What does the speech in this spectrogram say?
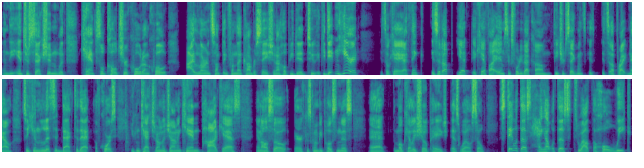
and the intersection with cancel culture, quote unquote. I learned something from that conversation. I hope you did too. If you didn't hear it, it's okay. I think, is it up yet at KFIAM640.com? Featured segments. It- It's up right now. So you can listen back to that. Of course, you can catch it on the John and Ken podcast. And also, Eric is going to be posting this at the Mo Kelly Show page as well. So stay with us, hang out with us throughout the whole week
